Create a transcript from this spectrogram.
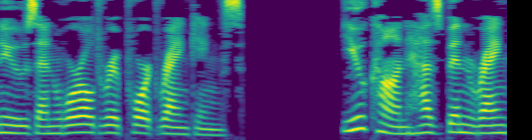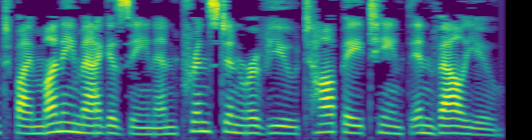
News & World Report rankings. UConn has been ranked by Money Magazine and Princeton Review top 18th in value.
